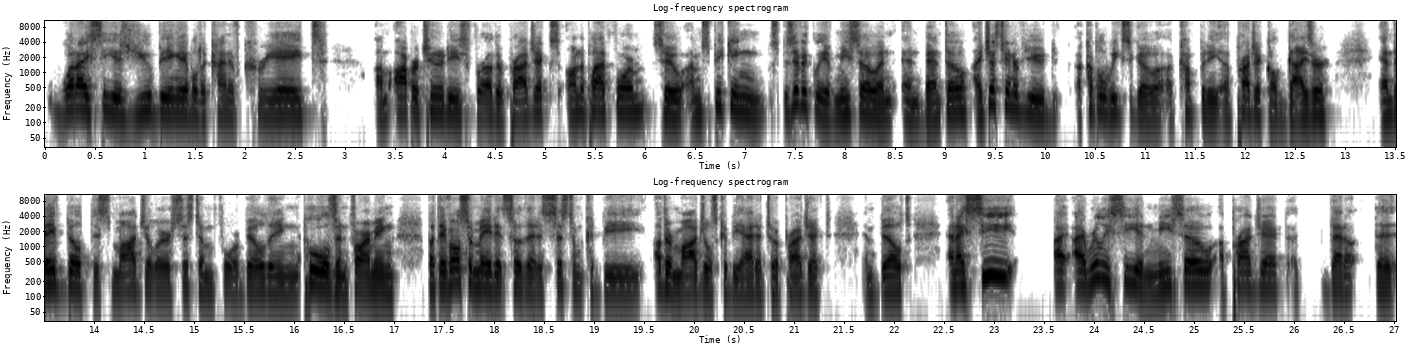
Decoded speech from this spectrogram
what I see is you being able to kind of create um, opportunities for other projects on the platform. So I'm speaking specifically of Miso and, and Bento. I just interviewed a couple of weeks ago a company, a project called Geyser, and they've built this modular system for building pools and farming, but they've also made it so that a system could be, other modules could be added to a project and built. And I see I, I, really see in Miso a project, that uh, the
